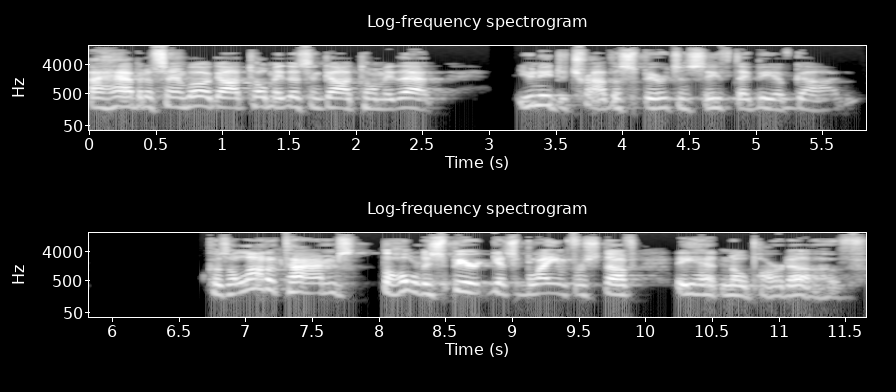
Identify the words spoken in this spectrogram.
a habit of saying, well, God told me this and God told me that. You need to try the spirits and see if they be of God. Because a lot of times the Holy Spirit gets blamed for stuff he had no part of.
